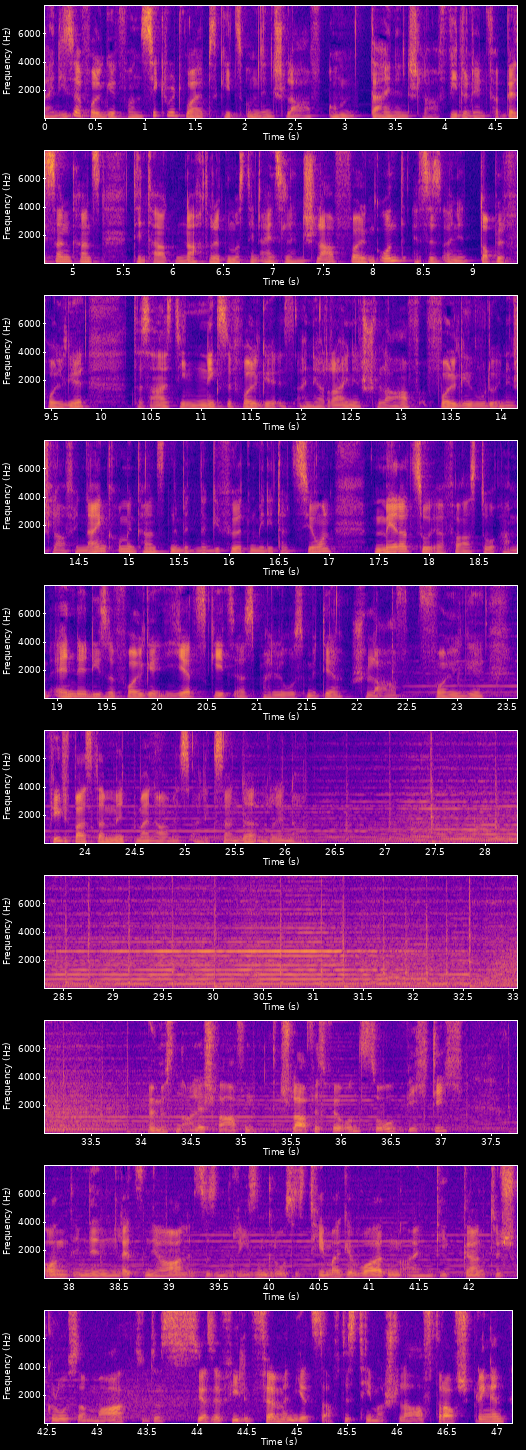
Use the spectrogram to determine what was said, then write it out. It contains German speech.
Bei dieser Folge von Secret Vibes geht es um den Schlaf, um deinen Schlaf, wie du den verbessern kannst, den Tag-Nacht-Rhythmus, den einzelnen Schlaffolgen und es ist eine Doppelfolge. Das heißt, die nächste Folge ist eine reine Schlaffolge, wo du in den Schlaf hineinkommen kannst mit einer geführten Meditation. Mehr dazu erfahrst du am Ende dieser Folge. Jetzt geht es erstmal los mit der Schlaffolge. Viel Spaß damit. Mein Name ist Alexander Renner. Wir müssen alle schlafen. Schlaf ist für uns so wichtig und in den letzten Jahren ist es ein riesengroßes Thema geworden, ein gigantisch großer Markt, sodass sehr, sehr viele Firmen jetzt auf das Thema Schlaf draufspringen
